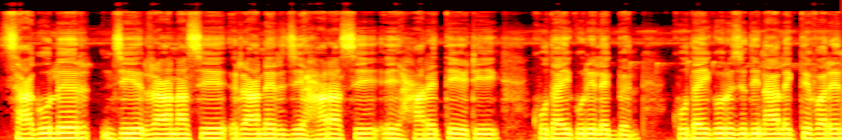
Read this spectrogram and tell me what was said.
ছাগলের যে রান আছে, রানের যে হার আছে, এই হারেতে এটি খোদাই করে লিখবেন। খোদাই করে যদি না লিখতে পারেন,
